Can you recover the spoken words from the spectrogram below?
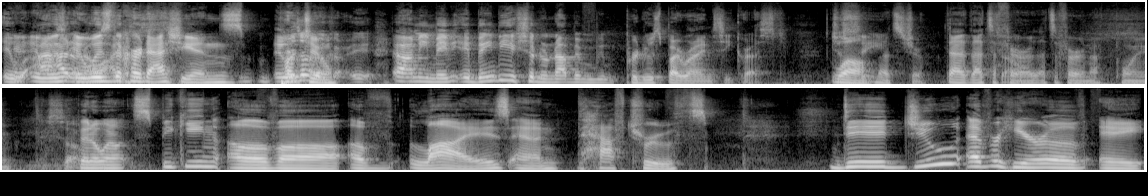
it, it was it know, was I the just- Kardashians part was two. A, I mean, maybe it, maybe it should have not been produced by Ryan Seacrest. Well, saying. that's true. That that's a fair that's a fair enough point. So- But uh, speaking of uh, of lies and half truths, did you ever hear of a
